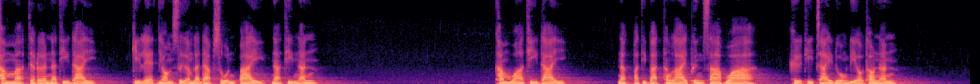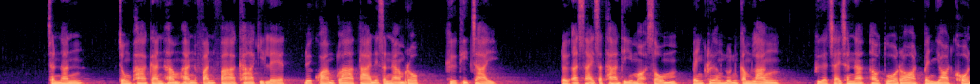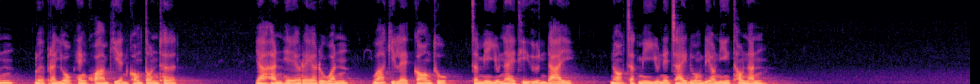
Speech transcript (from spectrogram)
ธรรมะเจริญหน้าที่ใด กิเลสย่อมเสื่อมระดับศูนย์ไปณที่นั้นคำว่าที่ใด นักปฏิบัติทั้งหลายพึงทราบว่า คือที่ใจดวงเดียวเท่านั้น ฉะนั้นจงพากันห้ามหันฟันฝ่าฆ่ากิเลสด้วยความกล้าตายในสนามรบ คือที่ใจ โดยอาศัยสถานที่เหมาะสมเป็นเครื่องหนุนกำลัง เพื่อชัยชนะเอาตัวรอดเป็นยอดคน ด้วยประโยคแห่งความเพียรของตนเถิด อย่าหันเหเรรวนว่ากิเลสกองทุกข์จะมีอยู่ในที่อื่นใด นอกจากมีอยู่ในใจดวงเดียวนี้เท่านั้น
